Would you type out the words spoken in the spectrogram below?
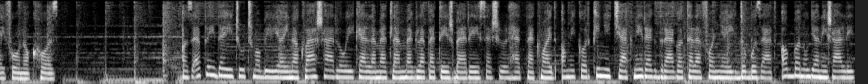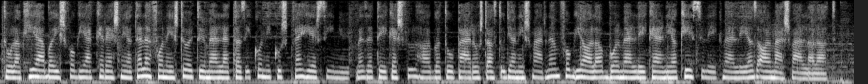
iPhone-okhoz. Az Apple idei csúcsmobiljainak vásárlói kellemetlen meglepetésben részesülhetnek majd, amikor kinyitják méregdrága telefonjaik dobozát, abban ugyanis állítólag hiába is fogják keresni a telefon és töltő mellett az ikonikus, fehér színű, vezetékes fülhallgató párost azt ugyanis már nem fogja alapból mellékelni a készülék mellé az almás vállalat.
